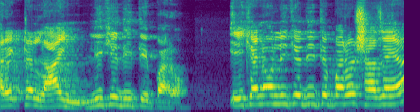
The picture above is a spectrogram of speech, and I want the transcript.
আরেকটা লাইন লিখে দিতে পারো। এখানেও লিখে দিতে পারো সাজায়া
